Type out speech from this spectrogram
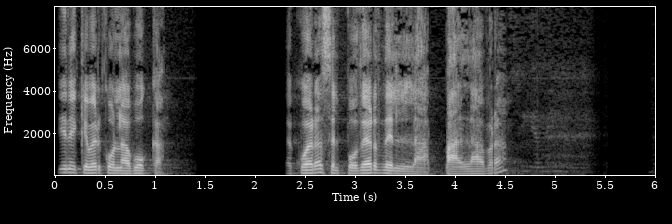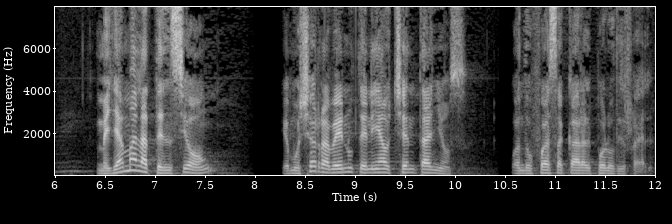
tiene que ver con la boca. ¿Te acuerdas el poder de la palabra? Me llama la atención que Moshe Rabenu tenía 80 años cuando fue a sacar al pueblo de Israel.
